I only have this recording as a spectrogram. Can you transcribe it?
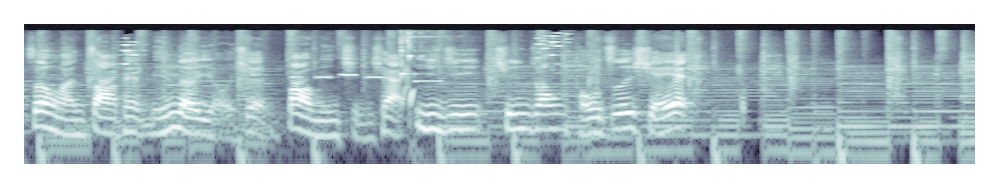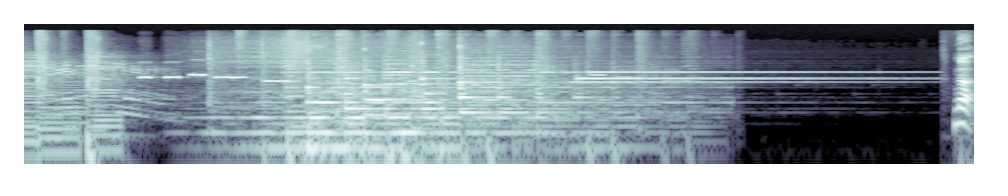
正反诈骗名额有限，报名请下一基轻松投资学院。那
